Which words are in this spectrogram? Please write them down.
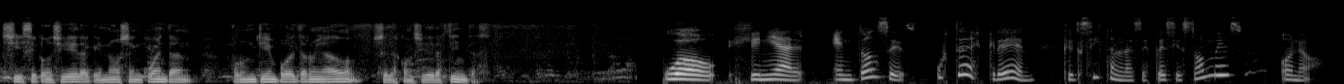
Si se considera que no se encuentran por un tiempo determinado, se las considera extintas. ¡Wow! Genial. Entonces, ¿ustedes creen que existan las especies zombies o no?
